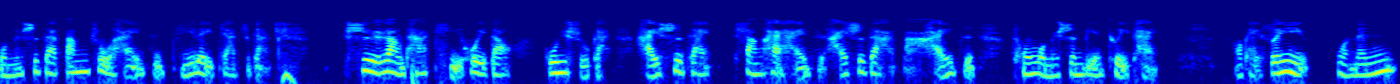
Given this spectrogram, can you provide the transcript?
我们是在帮助孩子积累价值感，是让他体会到归属感，还是在伤害孩子，还是在把孩子从我们身边推开？OK，所以我们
